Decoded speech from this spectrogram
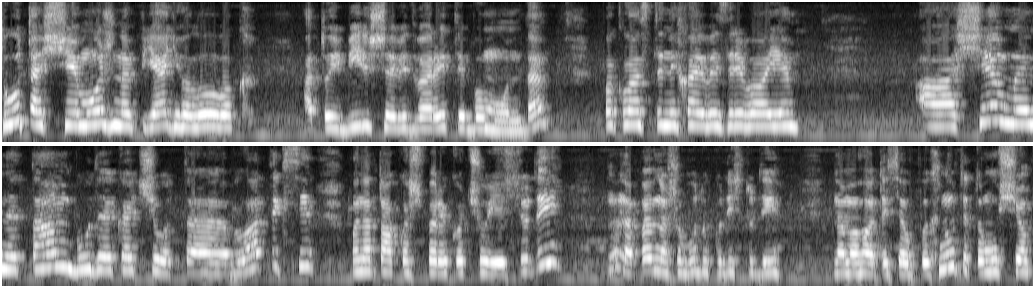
Тут ще можна 5 головок, а то й більше відварити бомонда, покласти, нехай визріває. А ще в мене там буде качота в латексі. Вона також перекочує сюди. Ну, напевно, що буду кудись туди намагатися впихнути, тому що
